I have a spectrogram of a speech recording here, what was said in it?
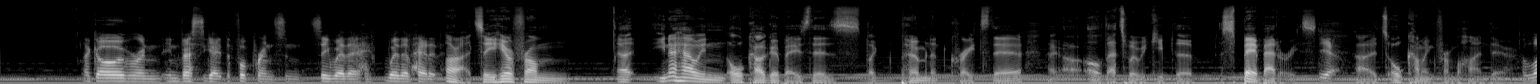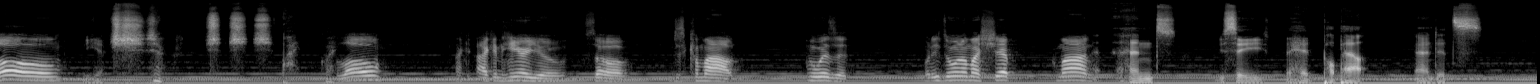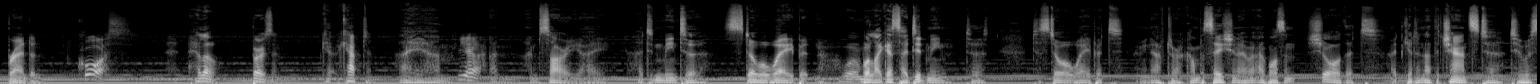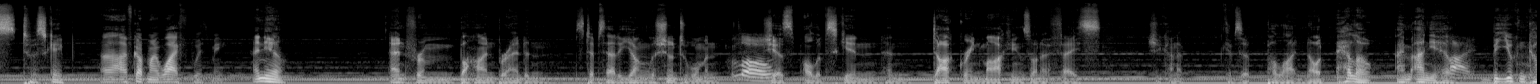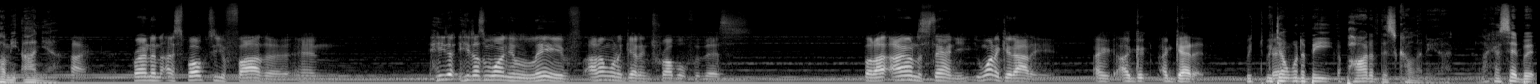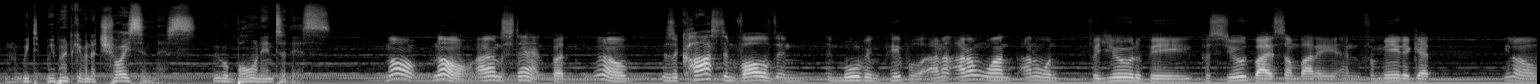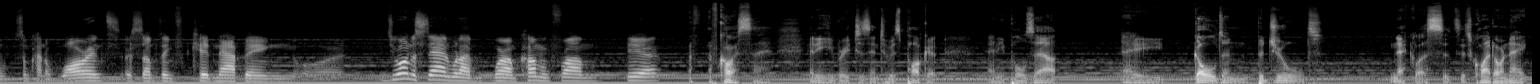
I go over and investigate the footprints and see where they where they've headed. All right, so you hear from. Uh, you know how in all cargo bays there's like permanent crates there? Like, uh, oh, that's where we keep the spare batteries. Yeah. Uh, it's all coming from behind there. Hello. Hear, shh, shh, shh, shh, quiet, quiet. Hello. I, c- I can hear you. So just come out. Who is it? What are you doing on my ship? Come on. And you see a head pop out, and it's Brandon. Of course. Hello, Burzin, Ca- Captain. I um, Yeah. I'm I'm sorry. I I didn't mean to stow away, but well, well, I guess I did mean to to stow away. But I mean, after our conversation, I, I wasn't sure that I'd get another chance to to es- to escape. Uh, I've got my wife with me, and you. And from behind Brandon steps out a young Lashunta woman. Hello. She has olive skin and dark green markings on her face. She kind of gives a polite nod. Hello, I'm Anya Hill. Hi. But you can call me Anya. Hi. Brandon, I spoke to your father and he, he doesn't want you to leave. I don't want to get in trouble for this. But I, I understand. You, you want to get out of here. I, I, g- I get it. We, we Okay. don't want to be a part of this colony. Like I said, we, we, d- we weren't given a choice in this. We were born into this. No, no, I understand. But, you know, there's a cost involved in, in moving people. I don't, I don't want I don't want for you to be pursued by somebody and for me to get, you know, some kind of warrant or something for kidnapping or do you understand what I'm where I'm coming from here? Of, of course. And he, he reaches into his pocket and he pulls out a golden, bejeweled necklace. It's, it's quite ornate.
